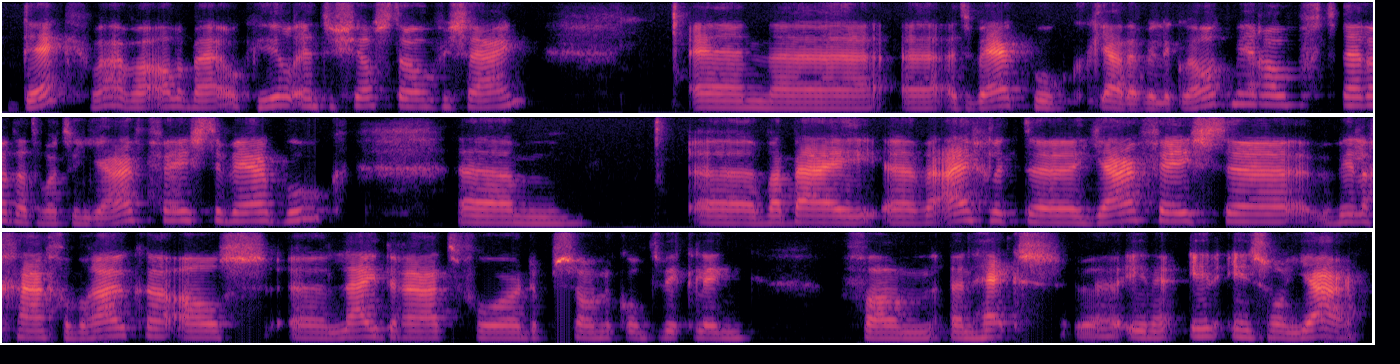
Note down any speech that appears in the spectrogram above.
deck, waar we allebei ook heel enthousiast over zijn. En uh, uh, het werkboek, ja, daar wil ik wel wat meer over vertellen. Dat wordt een jaarfeestenwerkboek. Um, waarbij we eigenlijk de jaarfeesten willen gaan gebruiken als leidraad voor de persoonlijke ontwikkeling van een heks in, in, in zo'n jaar.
